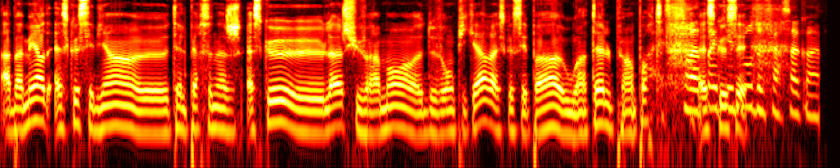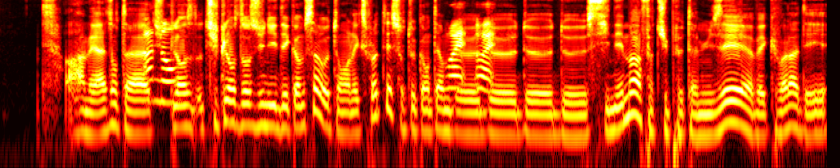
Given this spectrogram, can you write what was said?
ah bah merde, est-ce que c'est bien euh, tel personnage? Est-ce que là, je suis vraiment devant Picard? Est-ce que c'est pas ou un tel, peu importe? Est-ce que c'est- lourd de faire ça quand même Ah mais attends, Ah tu, te lances, tu te lances dans une idée comme ça, autant l'exploiter, surtout qu'en termes Ouais, de, ouais. De, de, de cinéma, enfin tu peux t'amuser avec voilà des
